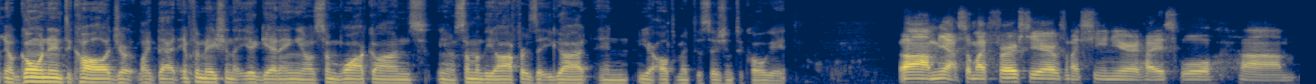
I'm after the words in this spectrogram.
you know going into college or like that information that you're getting, you know some walk-ons, you know some of the offers that you got, and your ultimate decision to Colgate. Um, yeah. So my first year was my senior at high school. Um,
